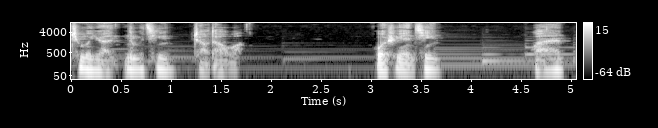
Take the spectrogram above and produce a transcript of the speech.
这么远那么近，找到我。我是远近，晚安。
